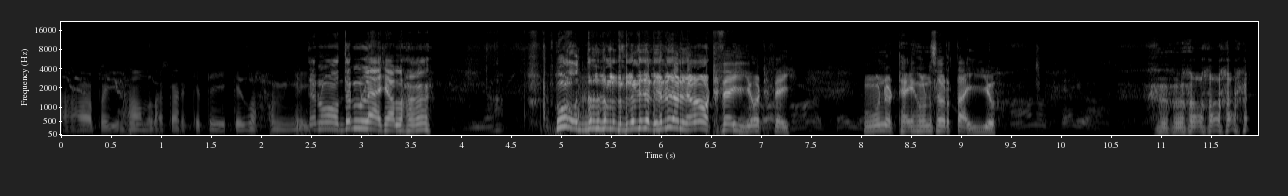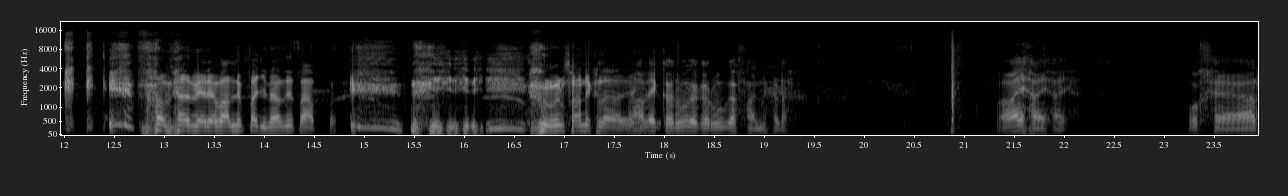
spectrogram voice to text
ਆ ਪਈ ਹਮਲਾ ਕਰਕੇ ਤੇ ਇੱਕ ਜ਼ਖਮੀ ਹੈ ਇੱਧਰ ਨੂੰ ਉਧਰ ਨੂੰ ਲੈ ਚੱਲ ਹਾਂ। ਉਹ ਉਧਰ ਉੱਠ ਪਈ ਉੱਠ ਪਈ ਹੁਣ ਉੱਠਿਆ ਈ, ਹੁਣ ਸੁਰਤ ਆਈ ਓ। ਮਾਮਾ ਮੇਰੇ ਵੱਲ ਨੂੰ ਭਜਣਾ ਤੇ ਸੱਪ। ਹੁਣ ਫਨ ਖਿਲਾ ਰਿਹਾ। ਆਵੇ ਕਰੂਗਾ ਕਰੂਗਾ ਫਨ ਖੜਾ। ਆਏ ਹਾਏ ਹਾਏ ਉਹ ਖੈਰ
